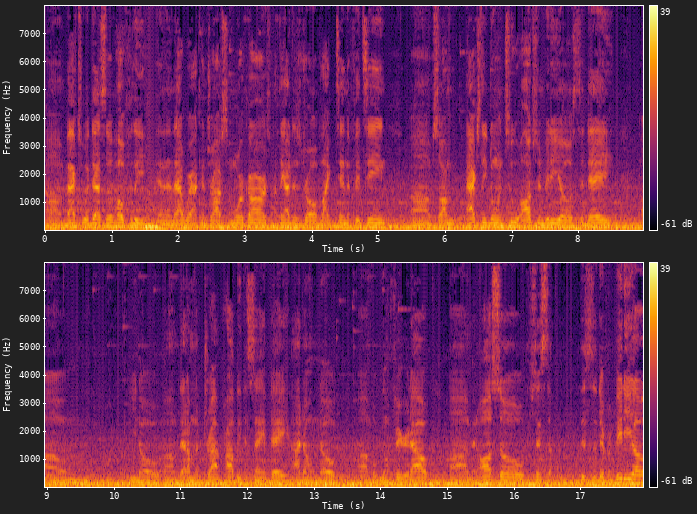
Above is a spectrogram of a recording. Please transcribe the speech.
um, back to ADESA hopefully, and then that way I can drive some more cars. I think I just drove like 10 to 15. Um, so I'm actually doing two auction videos today, um, you know, um, that I'm gonna drop probably the same day. I don't know, um, but we're gonna figure it out. Um, and also, since this is a different video.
